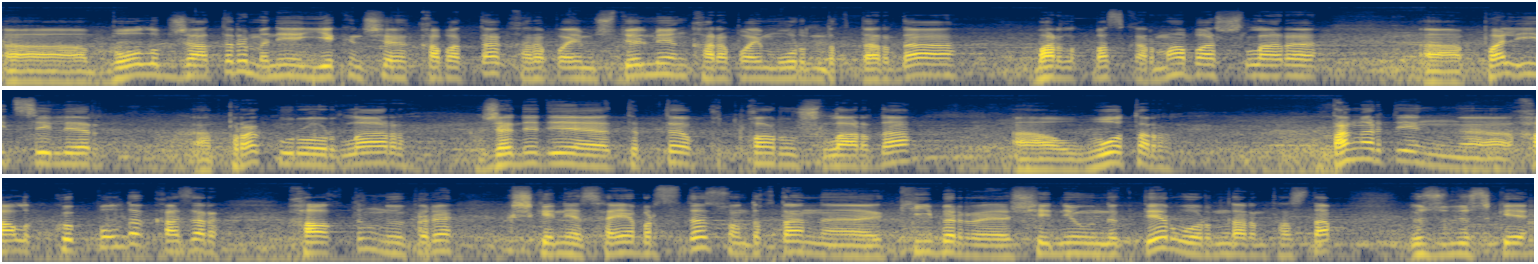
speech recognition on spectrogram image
болып жатыр. Міне екінші қабатта қарапайым үстел мен қарапайым орындықтарда барлық басқарма басшылары полицейлер прокурорлар және де тіпті құтқарушылар да отыр. Таңертең халық көп болды. Қазір халықтың нөпірі кішкене саябырсыды. Сондықтан кейбір шенеуніктер орындарын тастап үзіліске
